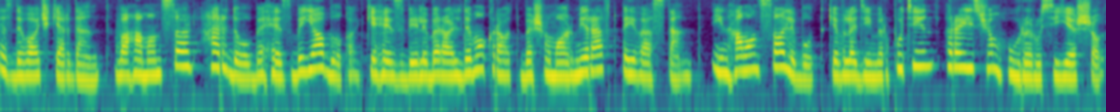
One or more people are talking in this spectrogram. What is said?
ازدواج کردند و همان سال هر دو به حزب یابلوکا که حزب لیبرال دموکرات به شمار می رفت پیوستند. این همان سال بود که ولادیمیر پوتین رئیس جمهور روسیه شد.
